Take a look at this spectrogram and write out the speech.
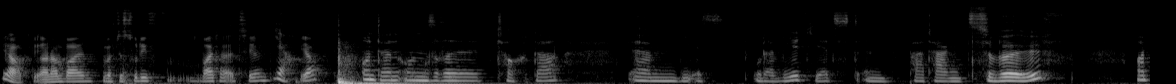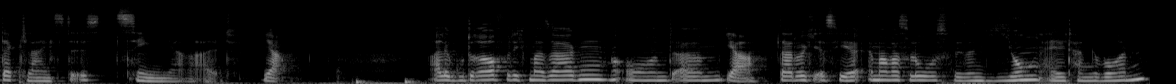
Ja, die anderen beiden, möchtest du die weiter erzählen? Ja. Ja? Und dann unsere Tochter, ähm, die ist oder wird jetzt in ein paar Tagen zwölf und der kleinste ist zehn Jahre alt. Ja. Alle gut drauf, würde ich mal sagen. Und ähm, ja, dadurch ist hier immer was los. Wir sind jung Eltern geworden.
